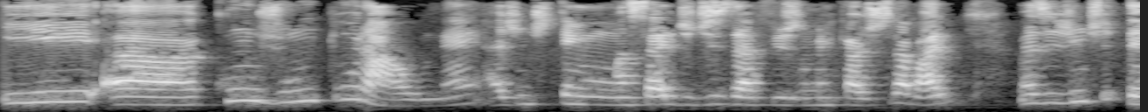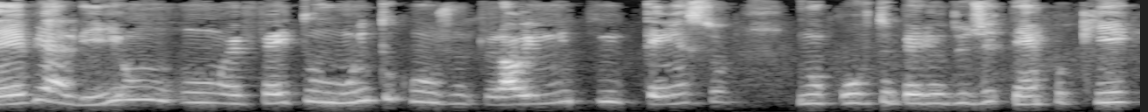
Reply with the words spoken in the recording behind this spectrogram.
e uh, conjuntural, né? A gente tem uma série de desafios no mercado de trabalho, mas a gente teve ali um, um, efeito muito conjuntural e muito intenso no curto período de tempo que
